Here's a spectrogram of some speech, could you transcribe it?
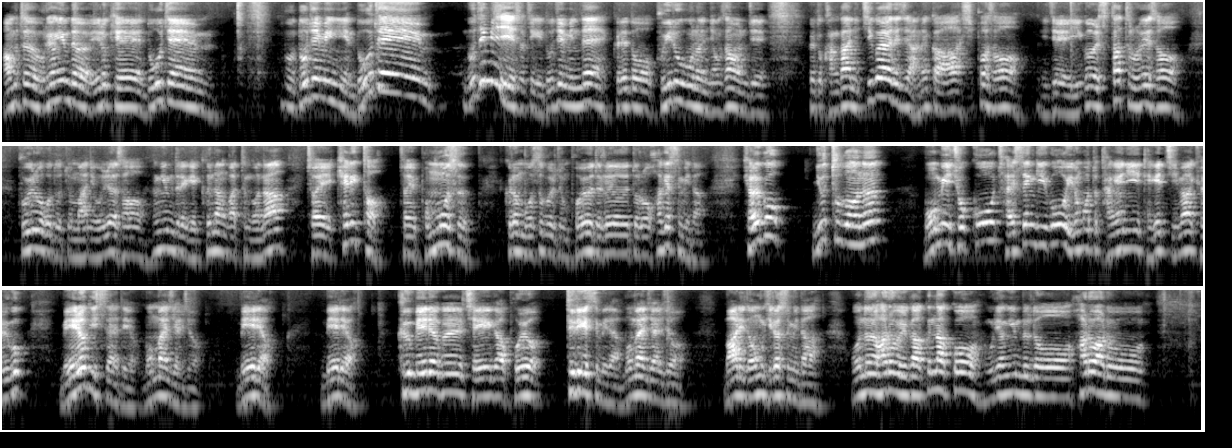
아무튼 우리 형님들 이렇게 노잼 뭐 노잼이긴 노잼 노잼이지 솔직히 노잼인데 그래도 브이로그는 영상을 이제 그래도 간간히 찍어야 되지 않을까 싶어서 이제 이걸 스타트로 해서 브이로그도 좀 많이 올려서 형님들에게 근황 같은 거나 저의 캐릭터 저의 본 모습 그런 모습을 좀 보여드리도록 하겠습니다 결국 유튜버는 몸이 좋고 잘생기고 이런 것도 당연히 되겠지만 결국 매력이 있어야 돼요. 뭔 말인지 알죠? 매력, 매력. 그 매력을 제가 보여드리겠습니다. 뭔 말인지 알죠? 말이 너무 길었습니다. 오늘 하루 일과 끝났고 우리 형님들도 하루하루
